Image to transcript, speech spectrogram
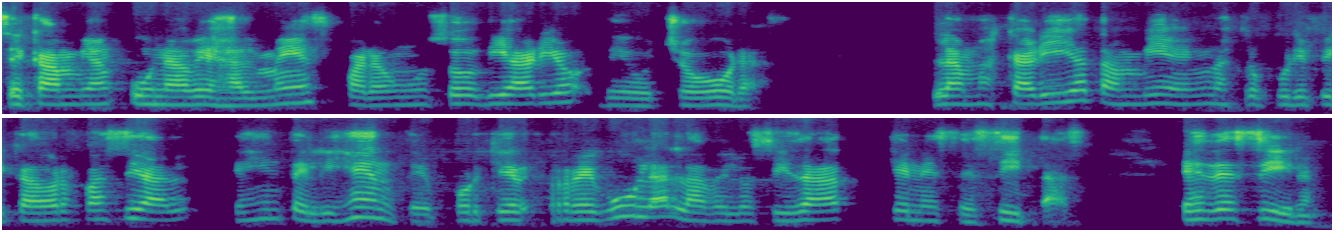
se cambian una vez al mes para un uso diario de 8 horas. La mascarilla también, nuestro purificador facial, es inteligente porque regula la velocidad que necesitas. Es decir,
